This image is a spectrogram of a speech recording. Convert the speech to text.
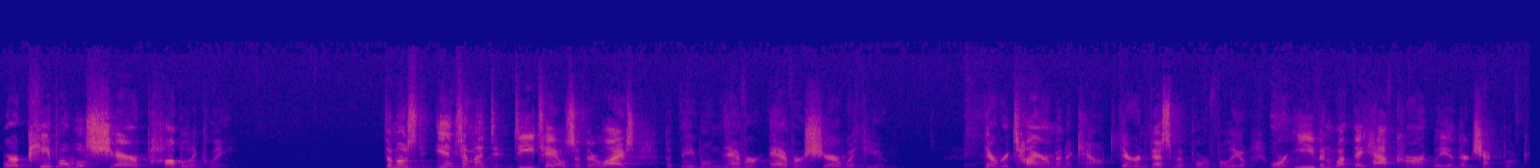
where people will share publicly the most intimate details of their lives, but they will never, ever share with you their retirement account, their investment portfolio, or even what they have currently in their checkbook.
